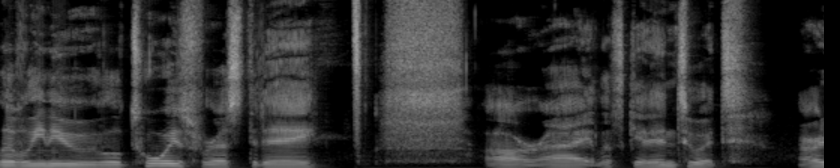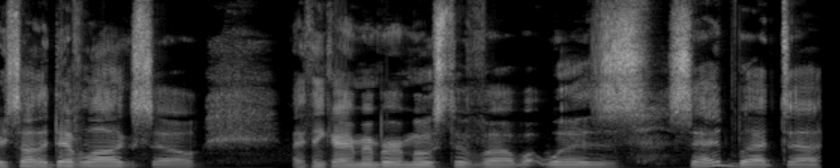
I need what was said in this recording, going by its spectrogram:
lovely new little toys for us today. All right, let's get into it. I already saw the devlog, so I think I remember most of uh, what was said, but uh,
